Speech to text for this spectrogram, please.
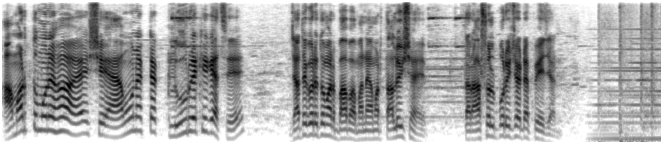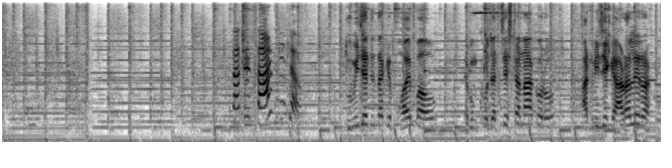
আমার তো মনে হয় সে এমন একটা ক্লু রেখে গেছে যাতে করে তোমার বাবা মানে আমার তালুই সাহেব তার আসল পরিচয়টা পেয়ে যান। তাতে তার কি লাভ? তুমি যাতে তাকে ভয় পাও এবং খোঁজার চেষ্টা না করো আর নিজেকে আড়ালে রাখো।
